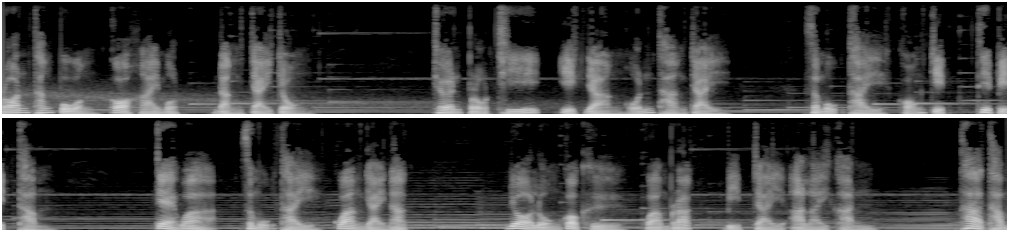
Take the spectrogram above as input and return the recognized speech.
ร้อนทั้งปวงก็หายหมดดังใจจง เชิญโปรดชี้อีกอย่างหนทางใจ สมุทัยของจิตที่ปิดธรรม แก้ว่าสมุทัยกว้างใหญ่นัก ย่อลงก็คือความรักบีบใจอะไรขัน ถ้าธรรม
